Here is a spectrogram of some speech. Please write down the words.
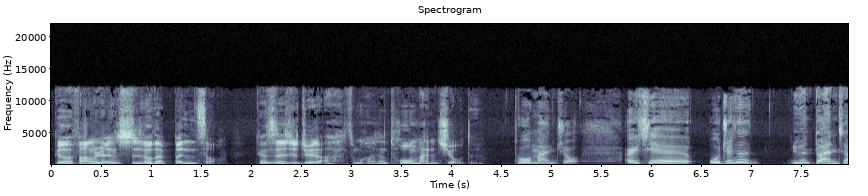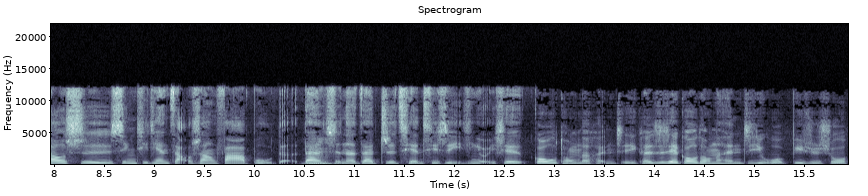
各方人士都在奔走，可是就觉得、嗯、啊，怎么好像拖蛮久的，拖蛮久，而且我觉得，因为断交是星期天早上发布的，但是呢，在之前其实已经有一些沟通的痕迹，可是这些沟通的痕迹，我必须说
